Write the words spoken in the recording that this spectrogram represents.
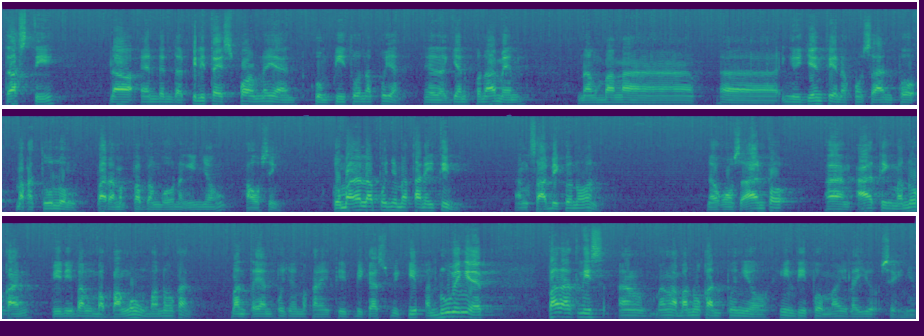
dusty, na, and then the pelletized form na yan, kumpleto na po yan. Nilagyan po namin ng mga uh, ingrediente na kung saan po makatulong para magpabango ng inyong housing. Kung po niyo maka-native, ang sabi ko noon, na kung saan po ang ating manukan, pili bang mabangong manukan. Bantayan po niyo maka-native because we keep on doing it para at least ang mga manukan po niyo hindi po mailayo sa inyo.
